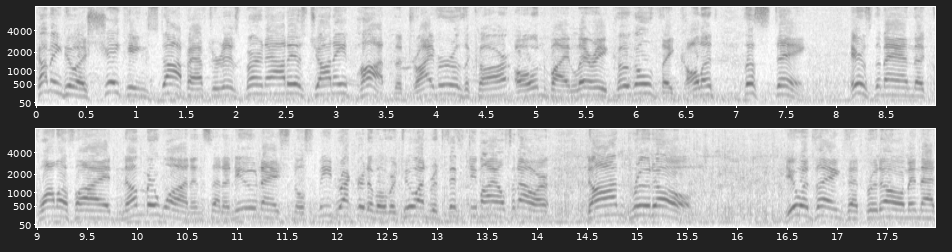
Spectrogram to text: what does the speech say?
Coming to a shaking stop after his burnout is Johnny Pott, the driver of the car owned by Larry Kugel. They call it the Sting. Here's the man that qualified number one and set a new national speed record of over 250 miles an hour, Don Prudhomme. You would think that Prudhomme in that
